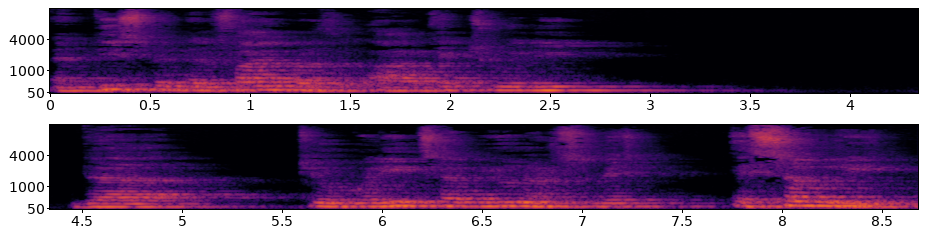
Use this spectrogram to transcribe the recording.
and these spindle fibers are actually the tubulin subunits which assembly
